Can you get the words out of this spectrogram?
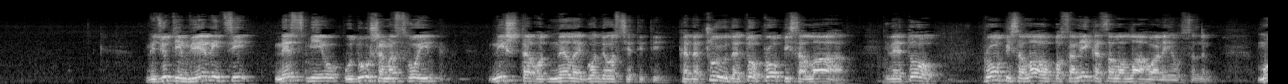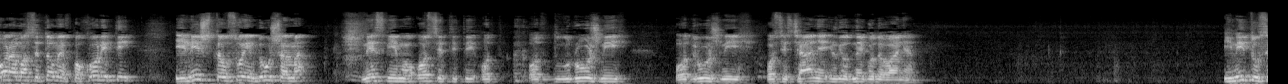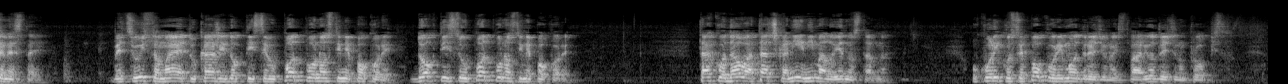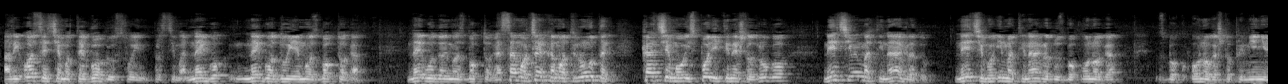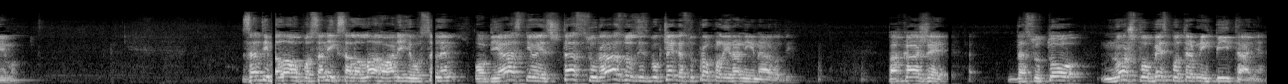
Međutim, vjernici ne smiju u dušama svojim ništa od nelegode osjetiti. Kada čuju da je to propis Allaha i da je to propis Allaha poslanika sallallahu alaihi wasallam, moramo se tome pokoriti i ništa u svojim dušama ne smijemo osjetiti od, od ružnih od ružnih osjećanja ili od negodovanja. I ni tu se nestaje. Već se u istom ajetu kaže dok ti se u potpunosti ne pokore. Dok ti se u potpunosti ne pokore. Tako da ova tačka nije ni malo jednostavna. Ukoliko se pokorimo određenoj stvari, određenom propisu, ali osjećamo te gobi u svojim prsima, nego, negodujemo zbog toga. Negodujemo zbog toga. Samo čekamo trenutak kad ćemo ispoljiti nešto drugo, nećemo imati nagradu. Nećemo imati nagradu zbog onoga, zbog onoga što primjenjujemo. Zatim Allah poslanik sallallahu alaihi wasallam objasnio je šta su razlozi zbog čega su propali raniji narodi. Pa kaže da su to mnoštvo bespotrebnih pitanja.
